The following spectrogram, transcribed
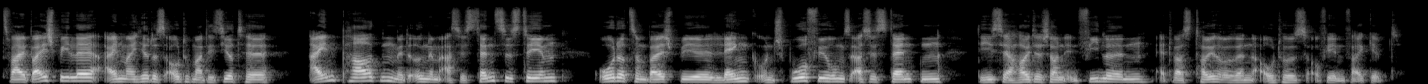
Zwei Beispiele, einmal hier das automatisierte Einparken mit irgendeinem Assistenzsystem oder zum Beispiel Lenk- und Spurführungsassistenten, die es ja heute schon in vielen etwas teureren Autos auf jeden Fall gibt.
